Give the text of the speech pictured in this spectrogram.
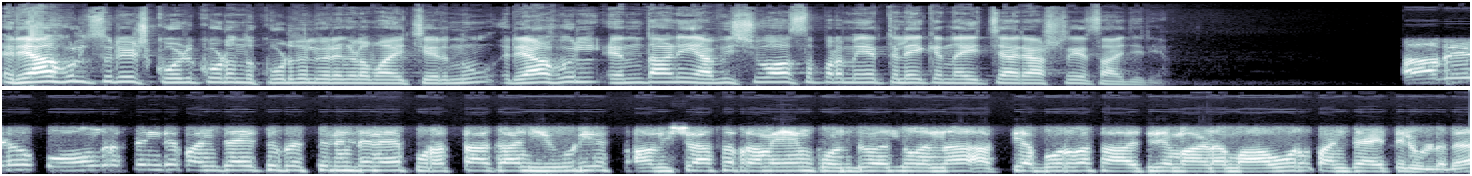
രാഹുൽ സുരേഷ് കോഴിക്കോട് നിന്ന് കൂടുതൽ വിവരങ്ങളുമായി ചേരുന്നു. രാഹുൽ എന്താണ് ഈ അവിശ്വാസ പ്രമേയത്തിലേക്ക് നയിച്ച രാഷ്ട്രീയ സാഹചര്യം? വേണു. കോൺഗ്രസിന്റെ പഞ്ചായത്ത് പ്രസിഡന്റിനെ പുറത്താക്കാൻ യു ഡി എഫ് അവിശ്വാസ പ്രമേയം കൊണ്ടുവന്നു എന്ന അത്യപൂർവ സാഹചര്യമാണ് മാവൂർ പഞ്ചായത്തിലുള്ളത്.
